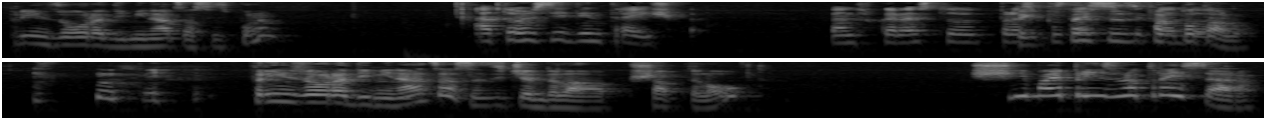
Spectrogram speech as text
prinzi o oră dimineața, să spunem, Atunci zi din 13. Pentru că restul Păi presupune stai să să fie fac ca două. totalul. Prinzi o oră dimineața, să zicem de la 7 la 8 și mai prinzi vreo 3 seara.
